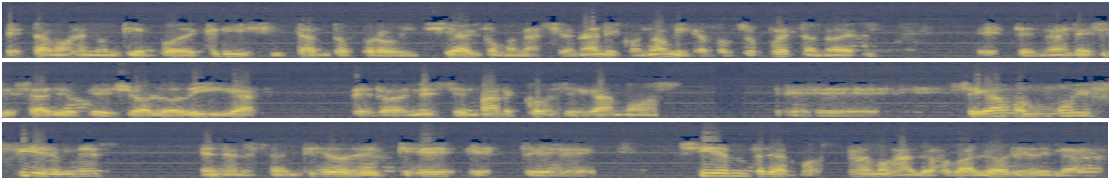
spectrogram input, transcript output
Estamos en un tiempo de crisis, tanto provincial como nacional, económica, por supuesto, no es, este, no es necesario que yo lo diga, pero en ese marco llegamos, llegamos muy firmes en el sentido de que este, siempre apostamos a los valores de las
